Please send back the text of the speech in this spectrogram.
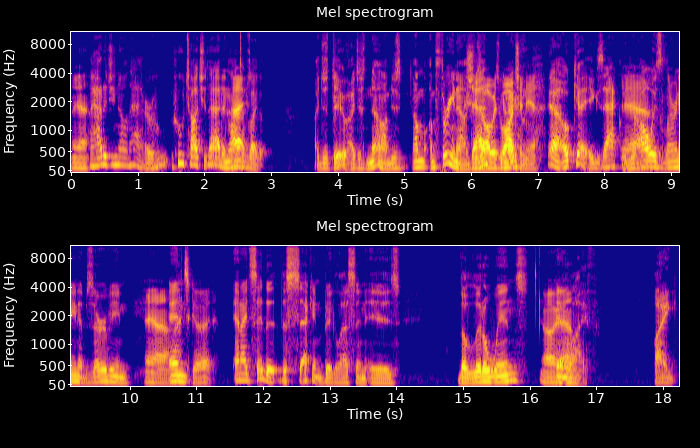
yeah, Like, how did you know that? Or who who taught you that? And a lot Right. of times like, I just do. I just know. I'm just I'm I'm three now, she's Dad. always You're like, watching you. Yeah, okay, exactly. You're always learning, observing. Yeah, And- that's good. And I'd say the the second big lesson is the little wins Oh in yeah, life. Like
